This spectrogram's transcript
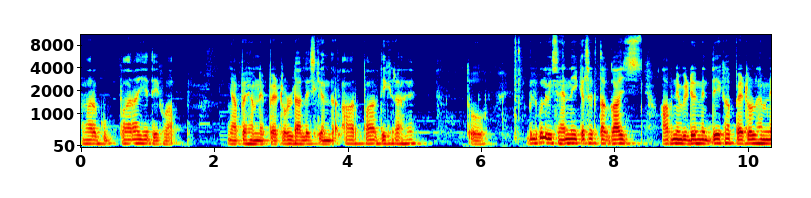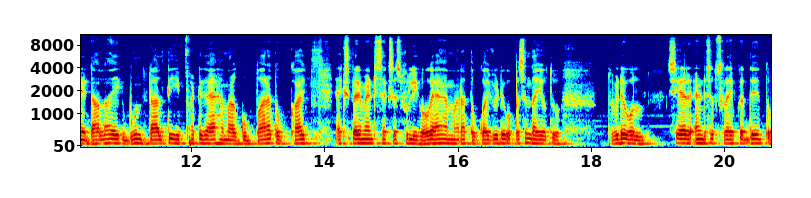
हमारा गुब्बारा। ये देखो आप। यहाँ पे हमने पेट्रोल डाला, इसके अंदर आर पार दिख रहा है। तो बिल्कुल भी सहन नहीं कर सकता गाइज़ आपने वीडियो में देखा, पेट्रोल हमने डाला, एक बूंद डालती ही फट गया है हमारा गुब्बारा। तो गाइज़ एक्सपेरिमेंट सक्सेसफुली हो गया है हमारा। तो कोई वीडियो को पसंद आई हो तो तो वीडियो को शेयर एंड सब्सक्राइब कर दें। तो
